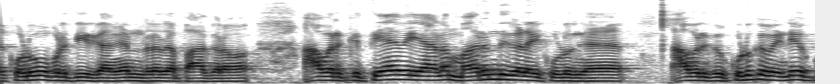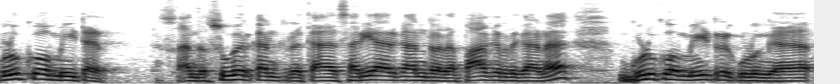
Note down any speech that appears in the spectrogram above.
கொடுமைப்படுத்தியிருக்காங்கன்றத பார்க்குறோம். அவருக்கு தேவையான மருந்துகளை கொடுங்க. அவருக்கு கொடுக்க வேண்டிய குளுக்கோமீட்டர் அந்த சுகர் கண்ட் க சரியாக இருக்கான்றதை பார்க்குறதுக்கான குளுக்கோ மீட்ரு கொடுங்க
